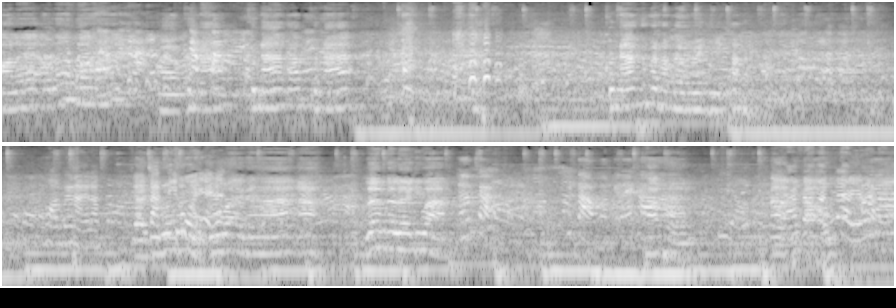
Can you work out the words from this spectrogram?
ก่อนเลย เอาเริ่มเลยฮะเอ่อคุณน้าคุณน้าครับ คุณน้า คุณน้าขึ้นมาทำอะไรบนเวทีครับพรไปไหนล่ะอยากจะร่วมสนุกด้วยนะฮะอะเริ่มกันเลยดีกว่า เริ่มจากพี่เต๋าก่อนก็ได้คค่ะรับผมอะพี่เต๋าใหญ่ไม่ได้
